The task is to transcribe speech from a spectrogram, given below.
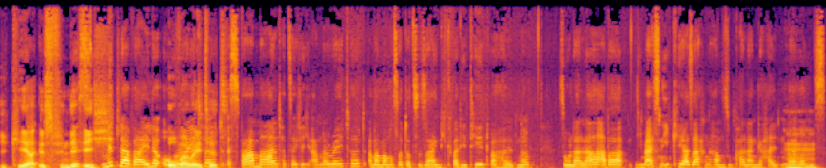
Ikea ist, finde ist ich, mittlerweile overrated. overrated. Es war mal tatsächlich underrated, aber man muss dazu sagen, die Qualität war halt ne so lala. Aber die meisten Ikea-Sachen haben super lang gehalten bei mhm. uns.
